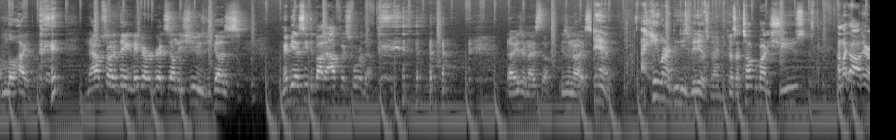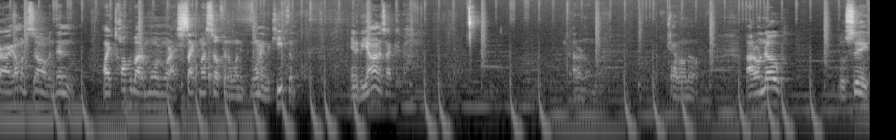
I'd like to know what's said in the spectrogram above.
I'm a little hype. now I'm starting to think maybe I regret selling these shoes because maybe I just need to buy the outfits for them. no, these are nice though. These are nice. Damn, I hate when I do these videos, man, because I talk about these shoes. I'm like, oh, they're all right, I'm gonna sell them. And then I talk about it more and more. I psych myself into wanting, wanting to keep them. And to be honest, I, I don't know. I don't know. I don't know. We'll see.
